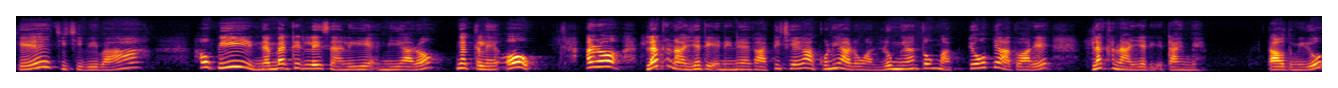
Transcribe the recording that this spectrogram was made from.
ကဲကြည့်ကြည့်ပေးပါ ဟုတ်ပြီနံပါတ်1လိမ့်ဆန်လေးရဲ့အမည်ကတော့ငှက်ကလေးအုပ်အဲ့တော့လက္ခဏာရက်တွေအနေနဲ့ကတီချဲကခုနှစ်ရာတုန်းကလုပ်ငန်းသုံးမှာပြောပြသွားတဲ့လက္ခဏာရက်တွေအတိုင်းပဲတာတို့သမီးတို့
